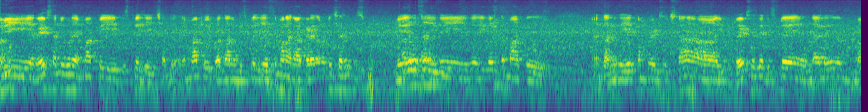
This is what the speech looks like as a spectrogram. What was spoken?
అవి రేట్స్ అన్ని కూడా ఎంఆర్పి డిస్ప్లే చేయించాలి. ఎంఆర్పి ప్రకారం డిస్ప్లే చేసి మనకు అక్కడ ఏదైనా ఉంటే చర్య తీసుకుంటాం మీరు ఇది ఇది వస్తే మాకు దాని మీద ఏ కంప్లైంట్స్ వచ్చినా ఇప్పుడు రేట్స్ అయితే డిస్ప్లే ఉన్నాయో లేదు మా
